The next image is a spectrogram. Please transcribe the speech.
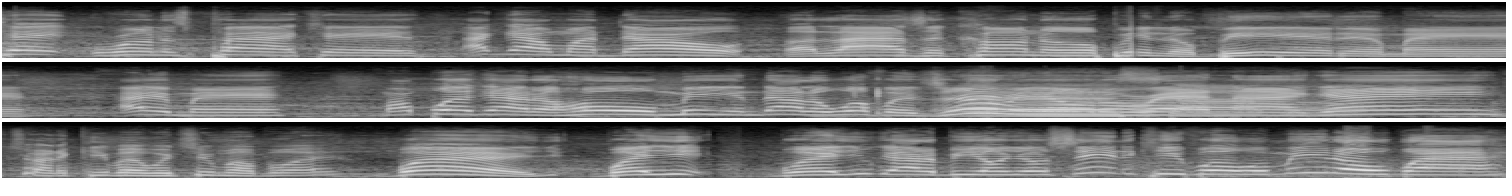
Cheque Runnerz Podcast. I got my dog Elijah Connor up in the building, man. Hey, man, my boy got a whole million dollar worth of jewelry on him right now, gang. I'm trying to keep up with you, my boy. Boy, you, boy, you, boy, you gotta be on your shit to keep up with me, though, boy.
